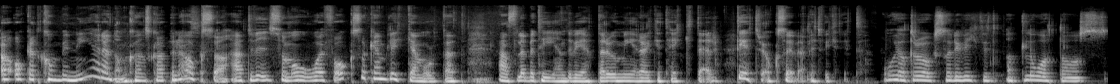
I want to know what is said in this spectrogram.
Ja, och att kombinera de kunskaperna också. Att vi som OF också kan blicka mot att anställa beteendevetare och mer arkitekter. Det tror jag också är väldigt viktigt. Och jag tror också det är viktigt att låta oss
